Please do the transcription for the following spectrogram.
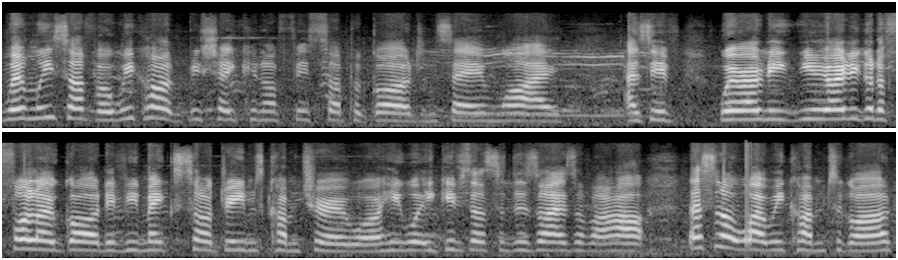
When we suffer, we can't be shaking our fists up at God and saying why, as if we're only you're only going to follow God if He makes our dreams come true or He He gives us the desires of our heart. That's not why we come to God.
